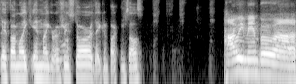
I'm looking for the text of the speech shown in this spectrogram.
if I'm like in my grocery store, they can fuck themselves. I remember uh,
